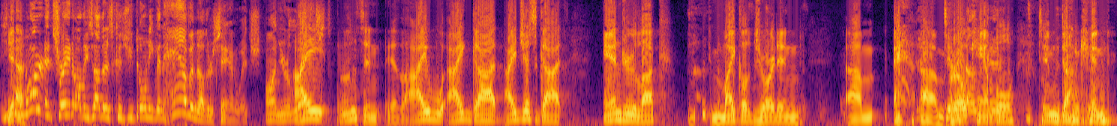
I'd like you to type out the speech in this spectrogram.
You yeah. wanted to trade all these others because you don't even have another sandwich on your list. I list. listen. I I got. I just got Andrew Luck, Michael Jordan, um, um, Earl Duncan. Campbell, Tim Duncan,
